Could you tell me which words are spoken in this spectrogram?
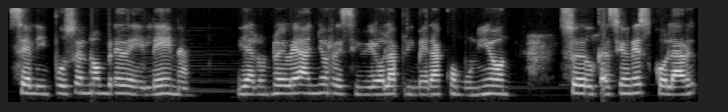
se le impuso el nombre de Elena y a los nueve años recibió la primera comunión. Su educación escolar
